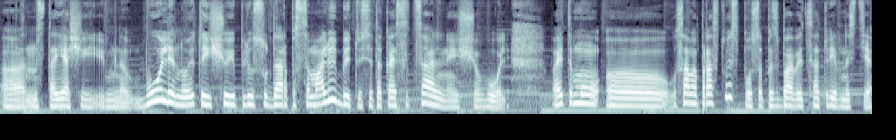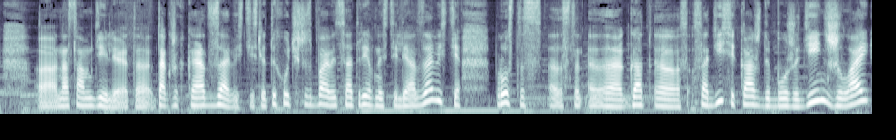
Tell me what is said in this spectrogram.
настоящей именно боли, но это еще и плюс удар по самолюбию, то есть такая социальная еще боль. Поэтому э, самый простой способ избавиться от ревности, э, на самом деле, это так же, как и от зависти. Если ты хочешь избавиться от ревности или от зависти, просто с, э, с, э, э, садись и каждый божий день желай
